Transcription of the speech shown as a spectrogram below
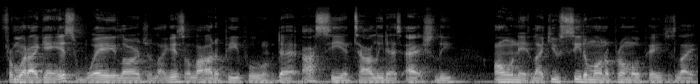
from what I gained, it's way larger. Like it's a lot of people that I see in Tally that's actually on it. Like you see them on the promo pages. Like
